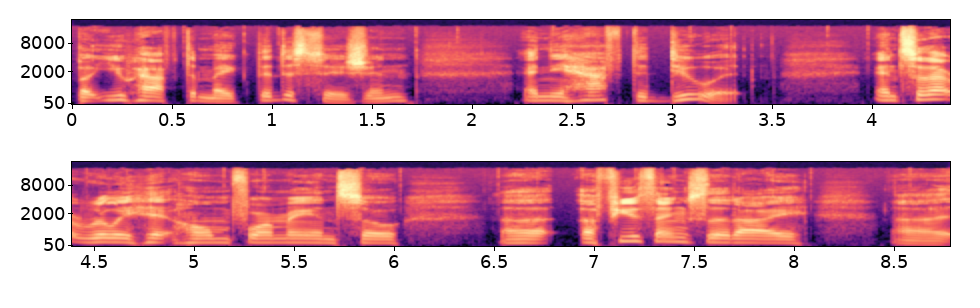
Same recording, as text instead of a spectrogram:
but you have to make the decision and you have to do it." And so that really hit home for me and so uh, a few things that I uh,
